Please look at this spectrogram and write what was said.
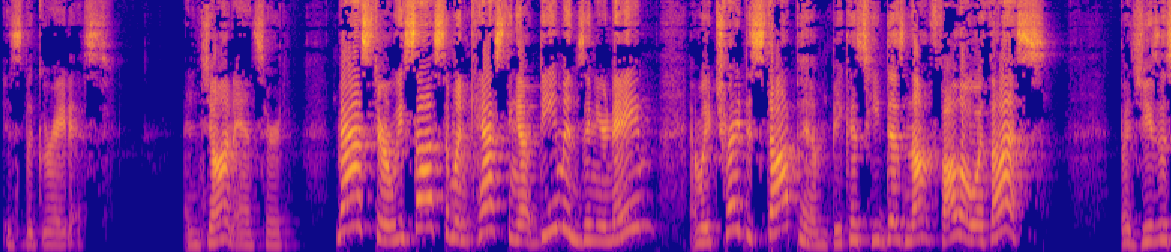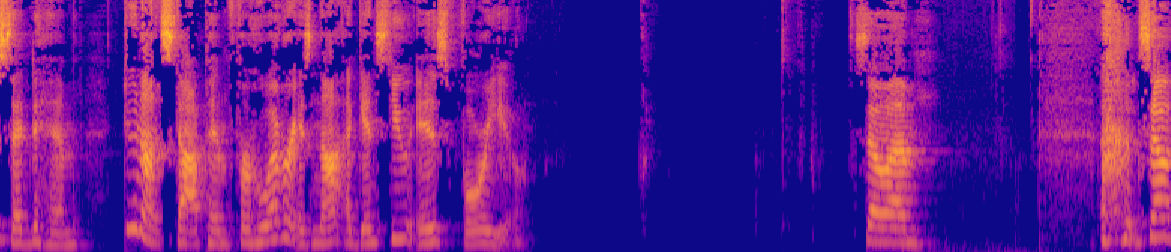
is the greatest. And John answered, Master, we saw someone casting out demons in your name, and we tried to stop him because he does not follow with us. But Jesus said to him, Do not stop him, for whoever is not against you is for you. So, um, so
